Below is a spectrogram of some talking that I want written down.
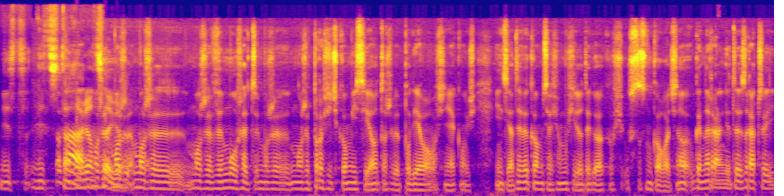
Nic, nic No tak, może, może, może, może wymuszać, może, może prosić komisję o to, żeby podjęła właśnie jakąś inicjatywę. Komisja się musi do tego jakoś ustosunkować. No, generalnie to jest raczej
